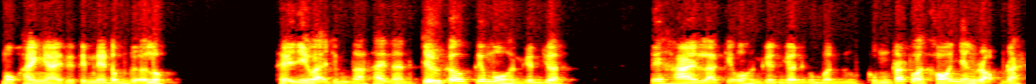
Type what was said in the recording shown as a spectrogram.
một hai ngày thì tiệm nail đóng cửa luôn. Thì như vậy chúng ta thấy là chưa có cái mô hình kinh doanh. Thứ hai là cái mô hình kinh doanh của mình cũng rất là khó nhân rộng ra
